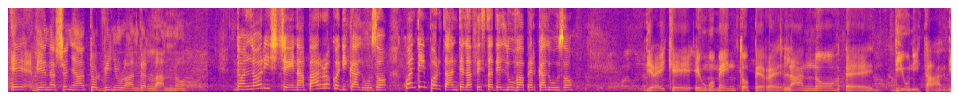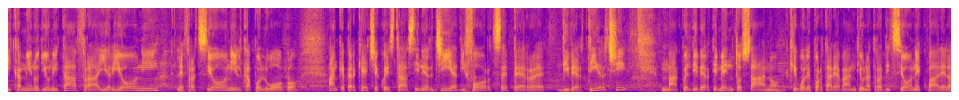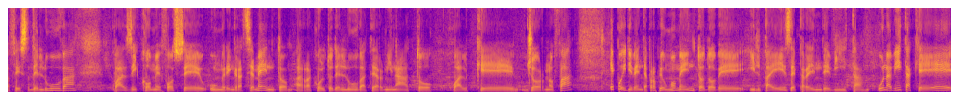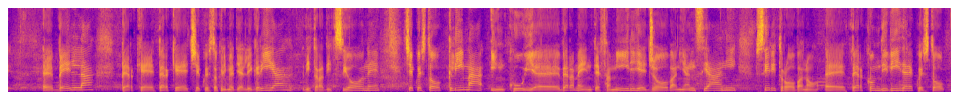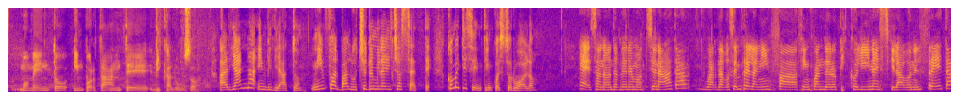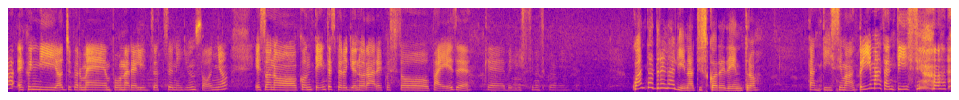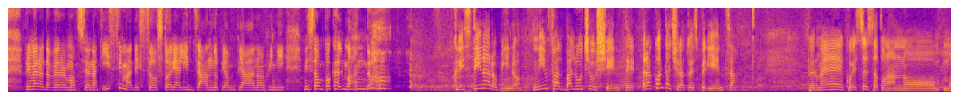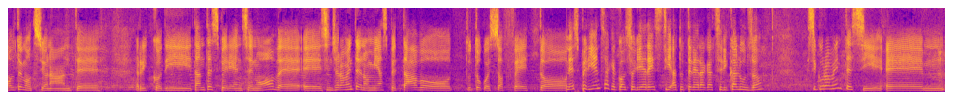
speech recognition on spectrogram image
e viene assegnato il vignulan dell'anno. Don Lori Scena, parroco di Caluso, quanto è importante la festa dell'uva per Caluso? Direi che è un momento per l'anno eh, di unità, di cammino di unità fra i rioni, le frazioni, il capoluogo, anche perché c'è questa sinergia di forze per divertirci, ma quel divertimento sano che vuole portare avanti una tradizione quale la festa dell'uva, quasi come fosse un ringraziamento al raccolto dell'uva terminato qualche giorno fa e poi diventa proprio un momento dove il paese prende vita, una vita che è eh, bella perché? Perché c'è questo clima di allegria, di tradizione, c'è questo clima in cui eh, veramente famiglie, giovani, anziani si ritrovano eh, per condividere questo momento importante di Caluso. Arianna Invidiato, Ninfa Alba Luce 2017. Come ti senti in questo ruolo? Eh, sono davvero emozionata, guardavo sempre la ninfa fin quando ero piccolina e sfilavo nel Freta e quindi oggi per me è un po' una realizzazione di un sogno e sono contenta e spero di onorare questo paese che è bellissimo sicuramente. Quanta adrenalina ti scorre dentro? Tantissima, prima tantissima, prima ero davvero emozionatissima, adesso sto realizzando pian piano, quindi mi sto un po' calmando. Cristina Robino, ninfa alba luce uscente, raccontaci la tua esperienza. Per me questo è stato un anno molto emozionante, ricco di tante esperienze nuove e sinceramente non mi aspettavo tutto questo affetto. Un'esperienza che consiglieresti a tutte le ragazze di Caluso? Sicuramente sì, è, ehm,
